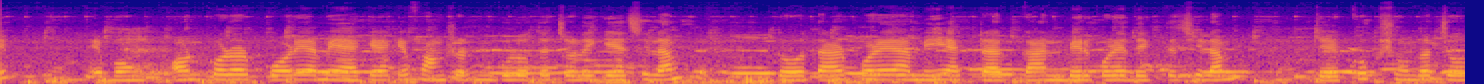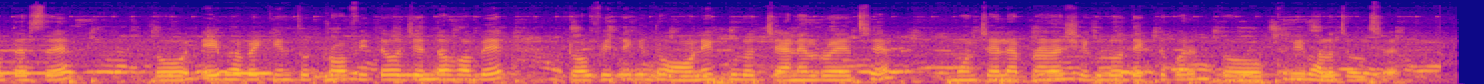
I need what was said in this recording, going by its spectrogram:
এবং অন করার পরে আমি একে একে ফাংশনগুলোতে চলে গিয়েছিলাম। তো তারপরে আমি একটা গান বের করে দেখতেছিলাম যে খুব সুন্দর চলতেছে। তো এইভাবে কিন্তু ট্রফিতেও যেতে হবে। ট্রফিতে কিন্তু অনেকগুলো চ্যানেল রয়েছে। মন চাইলে আপনারা সেগুলো দেখতে পারেন। তো খুবই ভালো চলছে।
